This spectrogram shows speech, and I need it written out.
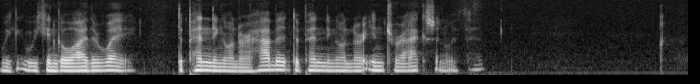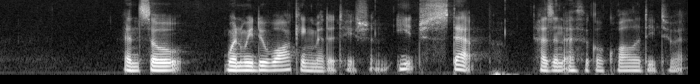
we, we can go either way, depending on our habit, depending on our interaction with it. And so when we do walking meditation, each step has an ethical quality to it.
